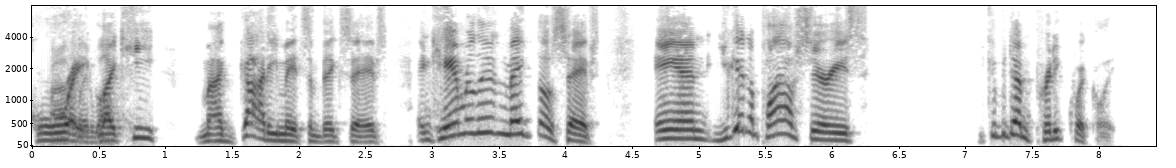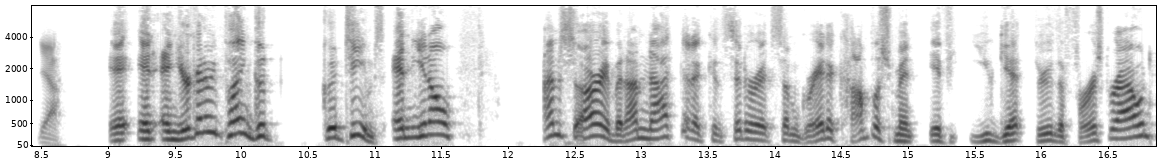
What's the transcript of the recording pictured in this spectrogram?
great. Like he, my God, he made some big saves, and Cam really didn't make those saves. And you get in a playoff series, you could be done pretty quickly. Yeah, and, and, and you're going to be playing good good teams. And you know, I'm sorry, but I'm not going to consider it some great accomplishment if you get through the first round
